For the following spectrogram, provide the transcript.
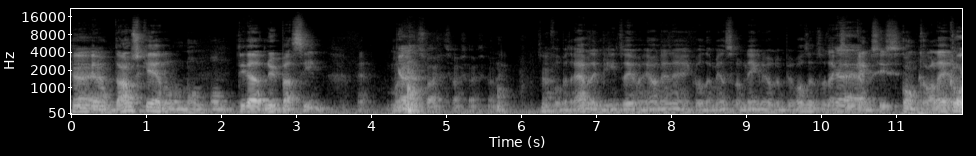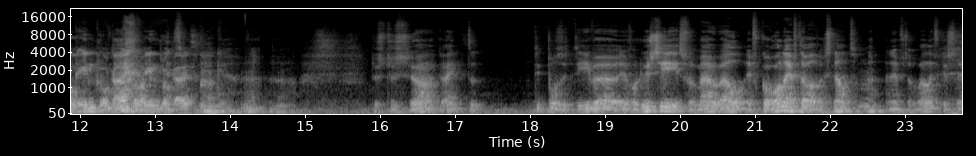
en om downscalen om, om, om die dat nu pas zien. Ja, maar Ja, dat is waar. Dat is waar, dat is waar, Voor bedrijven in het begin zeggen van ja, nee, nee, ik wil dat mensen om 9 uur op het bureau zitten, zodat ik ze kan precies. controleren. Klok in, klok uit, klok in, klok uit. Ja. Dus, dus ja, die positieve evolutie is voor mij wel, heeft, corona heeft dat wel versneld. En heeft er wel even, even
